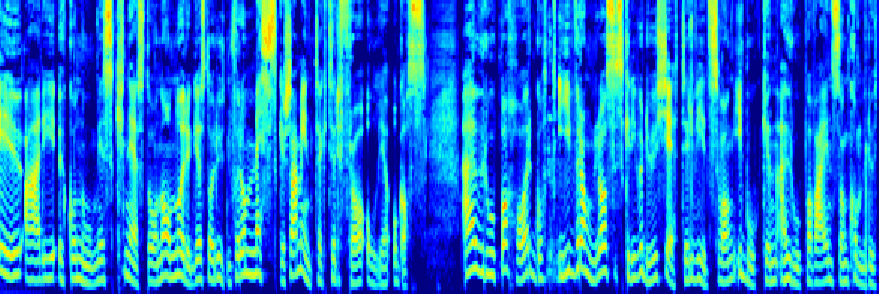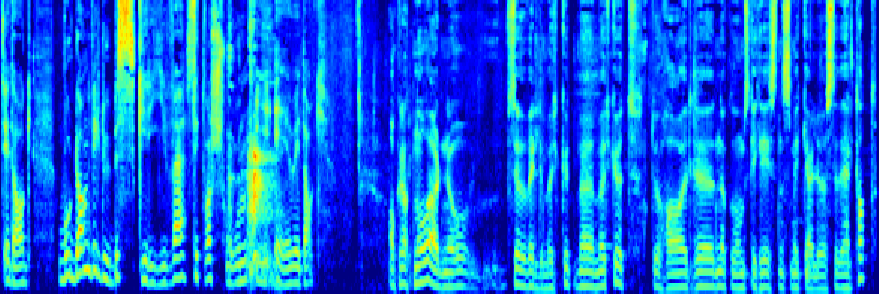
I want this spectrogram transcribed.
EU er i økonomisk knestående, og Norge står utenfor og mesker seg med inntekter fra olje og gass. Europa har gått i vranglås, skriver du Kjetil Widsvang i boken 'Europaveien', som kommer ut i dag. Hvordan vil du beskrive situasjonen i EU i dag? Akkurat nå er den jo, ser jo veldig mørk ut, mørk ut. Du har eh, den økonomiske krisen som ikke er løst i det hele tatt.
